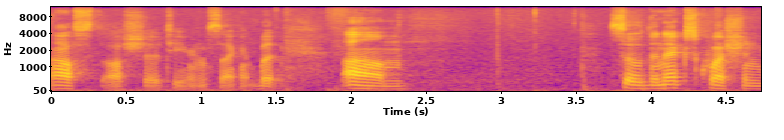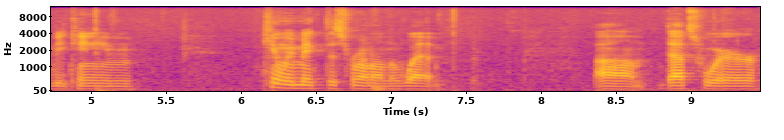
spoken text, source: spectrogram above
I'll, I'll show it to you in a second. But um, so the next question became, can we make this run on the web? Um, that's where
